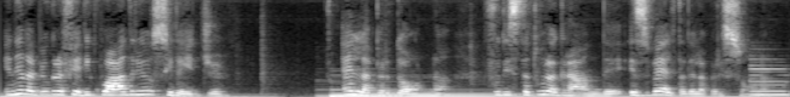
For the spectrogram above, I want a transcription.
e nella biografia di Quadrio si legge Ella per donna fu di statura grande e svelta della persona,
